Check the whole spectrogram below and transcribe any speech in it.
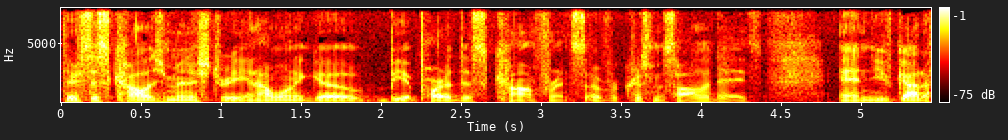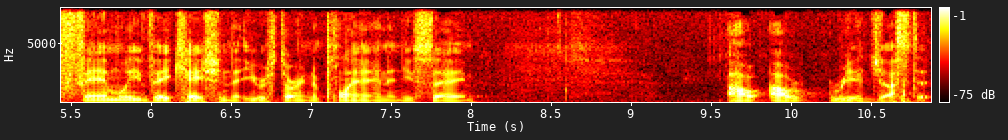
there's this college ministry, and I want to go be a part of this conference over Christmas holidays. And you've got a family vacation that you were starting to plan, and you say, I'll, I'll readjust it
